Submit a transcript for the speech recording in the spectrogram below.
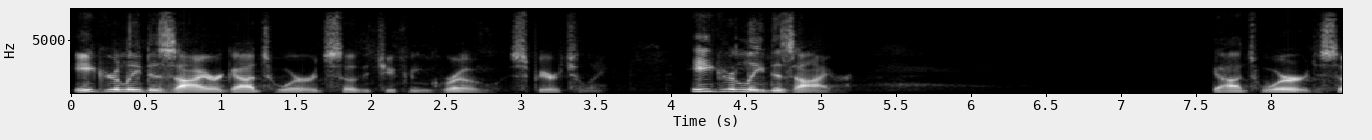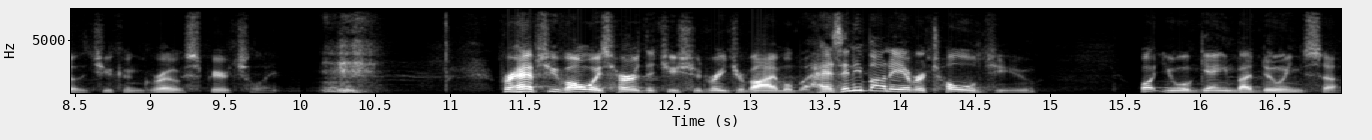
eagerly desire God's word so that you can grow spiritually eagerly desire God's Word so that you can grow spiritually. Perhaps you've always heard that you should read your Bible, but has anybody ever told you what you will gain by doing so?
